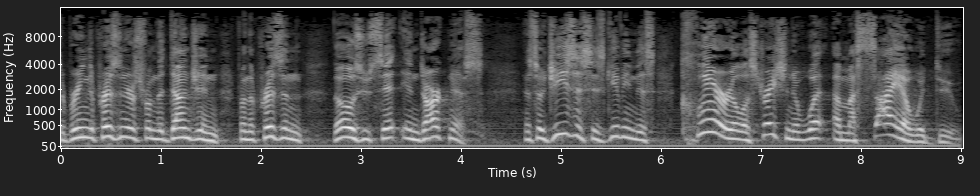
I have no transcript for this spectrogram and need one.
to bring the prisoners from the dungeon, from the prison, those who sit in darkness. And so Jesus is giving this clear illustration of what a Messiah would do.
